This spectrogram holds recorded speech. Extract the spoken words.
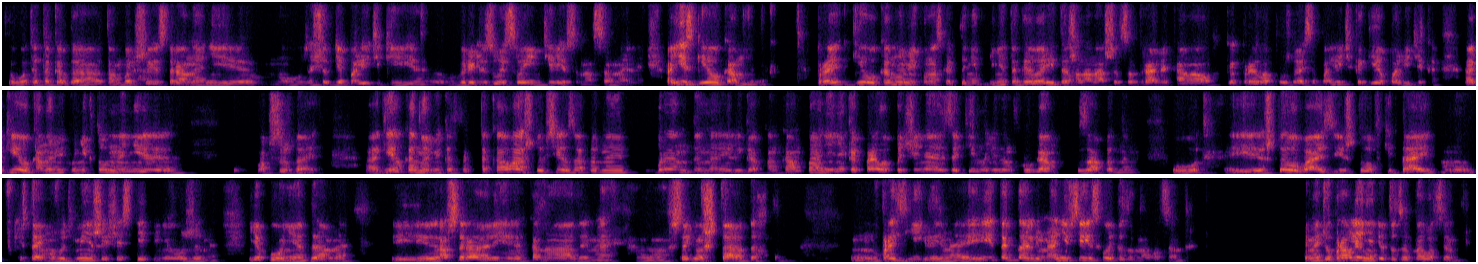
Вот, это когда там большие страны, они ну, за счет геополитики реализуют свои интересы национальные. А есть геоэкономика. Про геоэкономику у нас как-то не принято говорить, даже на наших центральных каналах, как правило, обсуждается политика, геополитика. А геоэкономику никто не обсуждает. А геоэкономика такова, что все западные бренды или как там компании, они, как правило, подчиняются тем или иным кругам западным. Вот. И что в Азии, что в Китае, ну, в Китае, может быть, в меньшей степени уже, Япония, да, и Австралии, Канады, э, в Соединенных Штатах, в Бразилии и так далее. Они все исходят из одного центра. Понимаете, управление идет из одного центра.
